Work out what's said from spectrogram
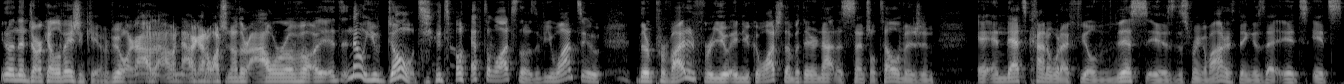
you know, and then Dark Elevation came, and people were like, "Oh, now I got to watch another hour of." Uh, it's, no, you don't. You don't have to watch those. If you want to, they're provided for you, and you can watch them, but they're not essential television. And, and that's kind of what I feel this is. This Ring of Honor thing is that it's it's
